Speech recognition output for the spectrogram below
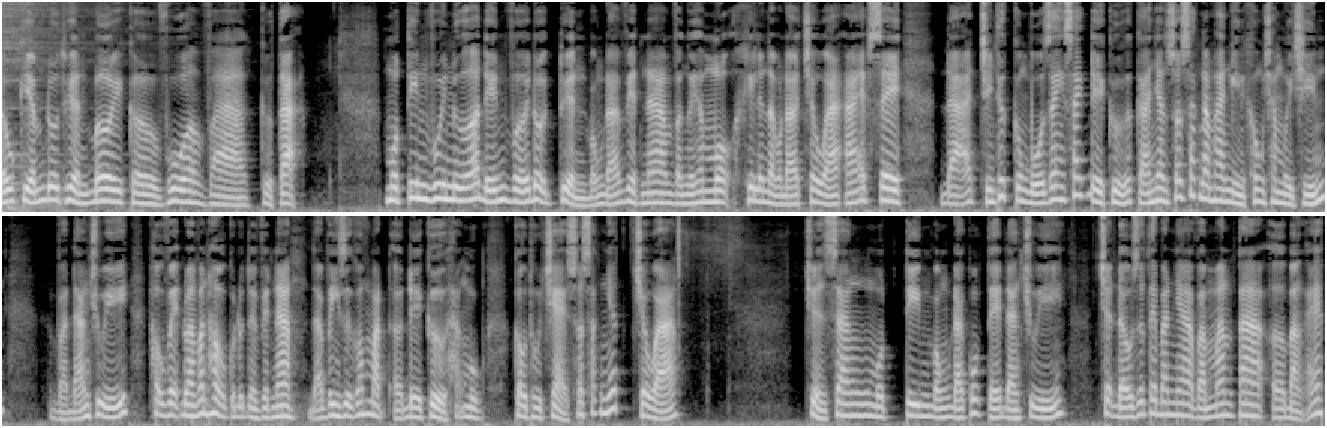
đấu kiếm, đua thuyền, bơi, cờ vua và cử tạ. Một tin vui nữa đến với đội tuyển bóng đá Việt Nam và người hâm mộ khi Liên đoàn bóng đá châu Á AFC đã chính thức công bố danh sách đề cử các cá nhân xuất sắc năm 2019. Và đáng chú ý, hậu vệ Đoàn Văn Hậu của đội tuyển Việt Nam đã vinh dự góp mặt ở đề cử hạng mục cầu thủ trẻ xuất sắc nhất châu Á. Chuyển sang một tin bóng đá quốc tế đáng chú ý, trận đấu giữa Tây Ban Nha và Manta ở bảng F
